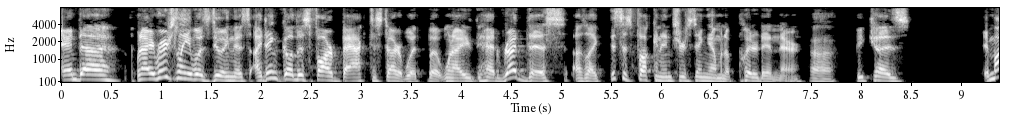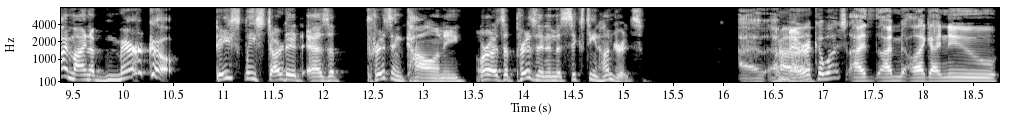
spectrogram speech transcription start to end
And uh, when I originally was doing this, I didn't go this far back to start with, but when I had read this, I was like, this is fucking interesting. I'm going to put it in there Uh-huh. because in my mind, America basically started as a prison colony or as a prison in the 1600s. Uh, America was? I, I'm like, I knew,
